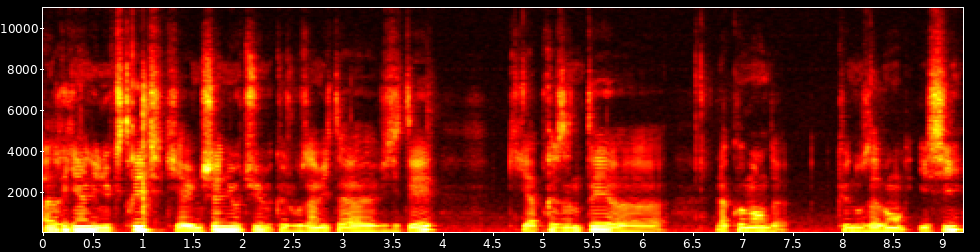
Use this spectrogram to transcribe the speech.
Adrien Linux Trick qui a une chaîne YouTube que je vous invite à visiter, qui a présenté la commande que nous avons ici.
